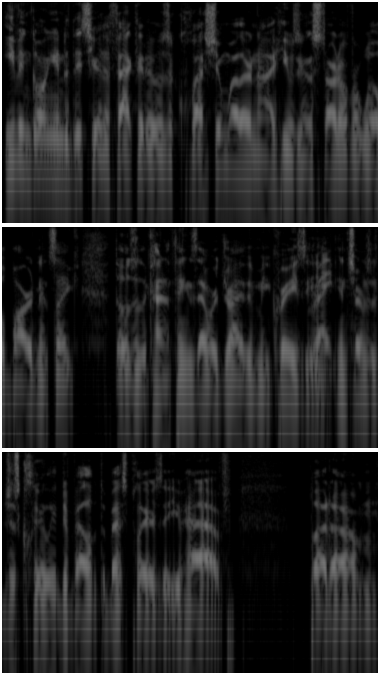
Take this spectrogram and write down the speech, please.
even going into this year, the fact that it was a question whether or not he was going to start over Will Barton. It's like those are the kind of things that were driving me crazy Right. in terms of just clearly develop the best players that you have. But um,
